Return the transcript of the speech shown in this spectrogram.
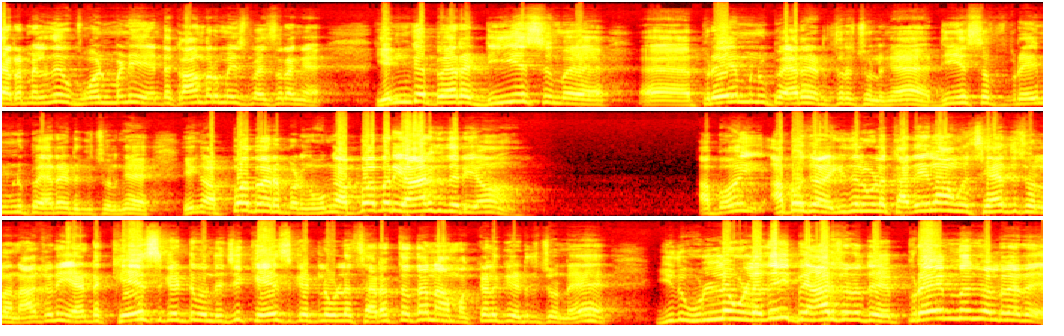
தரமையிலேருந்து ஃபோன் பண்ணி என்கிட்ட காம்ப்ரமைஸ் பேசுகிறாங்க எங்கள் பேரை டிஎஸ் பிரேம்னு பேரை எடுத்துட சொல்லுங்கள் டிஎஸ்எஃப் பிரேம்னு பேரை எடுக்க சொல்லுங்கள் எங்கள் அப்பா பேரை போடுங்க. உங்கள் அப்பா பேர் யாருக்கு தெரியும்? அப்போ அப்போ இதில் உள்ள கதையெல்லாம் அவங்க சேர்த்து சொல்லலாம். நான் சொன்னேன் என்கிட்ட கேஸ் கட்டு வந்துச்சு கேஸ் கட்டில் உள்ள சரத்தை தான் நான் மக்களுக்கு எடுத்து சொன்னேன். இது உள்ளே உள்ளதே இப்போ யார் சொல்கிறது பிரேம் தான் சொல்கிறாரு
